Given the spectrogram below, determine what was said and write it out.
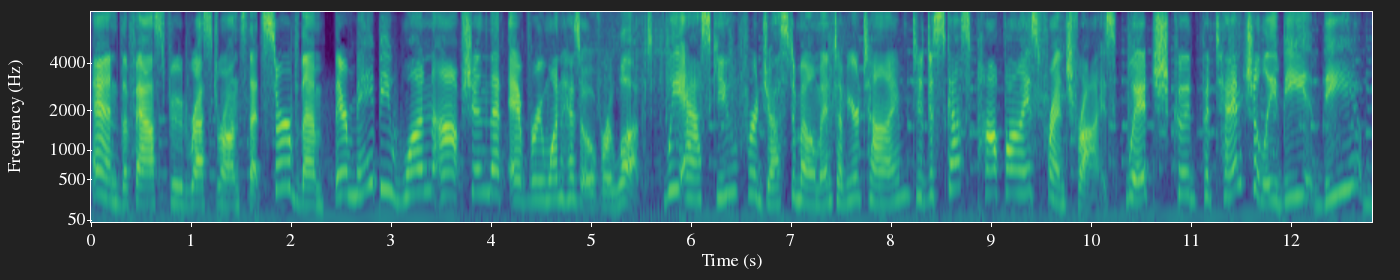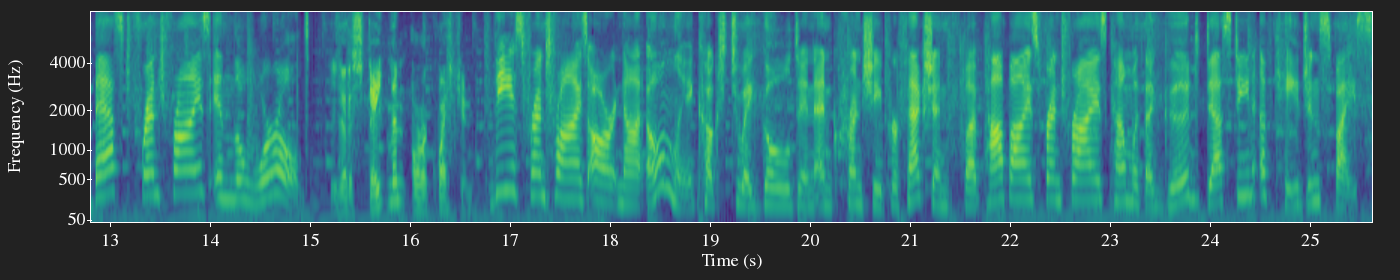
and the fast food restaurants that serve them, there may be one option that everyone has overlooked. We ask you for just a moment of your time to discuss Popeye's French fries, which could potentially be the best French fries in the world. Is that a statement or a question? These french fries are not only cooked to a golden and crunchy perfection, but Popeye's french fries come with a good dusting of Cajun spice.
